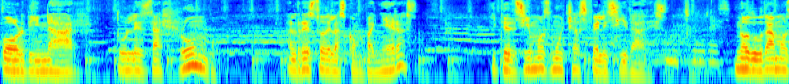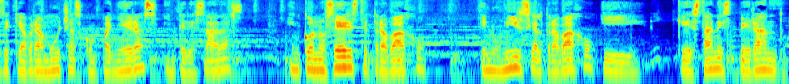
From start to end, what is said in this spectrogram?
coordinar. Tú les das rumbo al resto de las compañeras y te decimos muchas felicidades. Muchas gracias. No dudamos de que habrá muchas compañeras interesadas en conocer este trabajo, en unirse al trabajo y que están esperando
